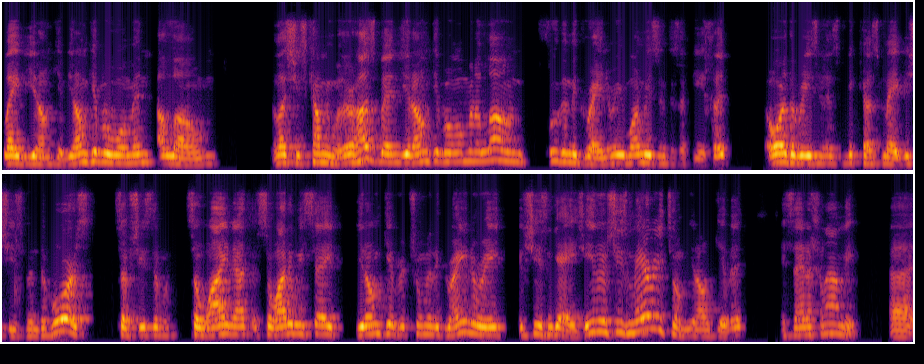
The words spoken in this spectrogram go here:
lady, you don't give. You don't give a woman alone, unless she's coming with her husband. You don't give a woman alone food in the granary. One reason is a yichud, or the reason is because maybe she's been divorced. So if she's the, so why not? So why do we say you don't give her truma in the granary if she's engaged? Even if she's married to him, you don't give it. It's anachanami. Uh,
